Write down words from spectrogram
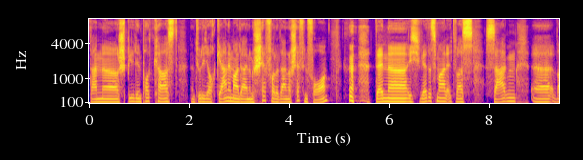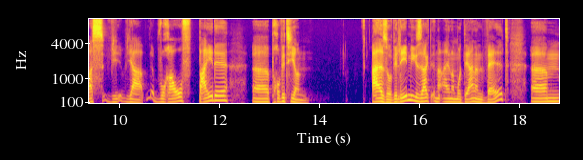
dann äh, spiel den Podcast natürlich auch gerne mal deinem Chef oder deiner Chefin vor. Denn äh, ich werde jetzt mal etwas sagen, äh, was, wie, ja, worauf beide äh, profitieren. Also, wir leben, wie gesagt, in einer modernen Welt ähm,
